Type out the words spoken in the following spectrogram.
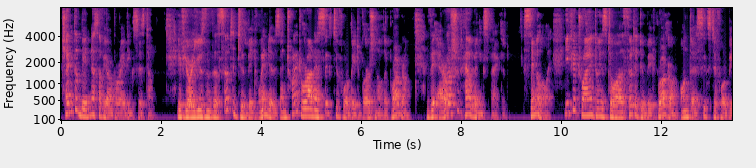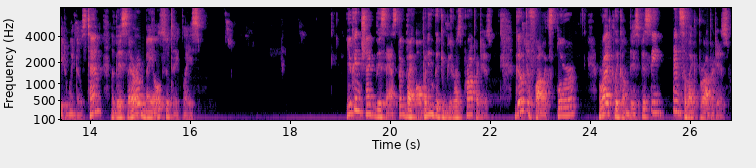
check the bitness of your operating system. If you are using the 32-bit Windows and try to run a 64-bit version of the program, the error should have been expected. Similarly, if you're trying to install a 32-bit program onto a 64-bit Windows 10, this error may also take place. You can check this aspect by opening the computer's properties. Go to File Explorer, right-click on this PC and select Properties.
